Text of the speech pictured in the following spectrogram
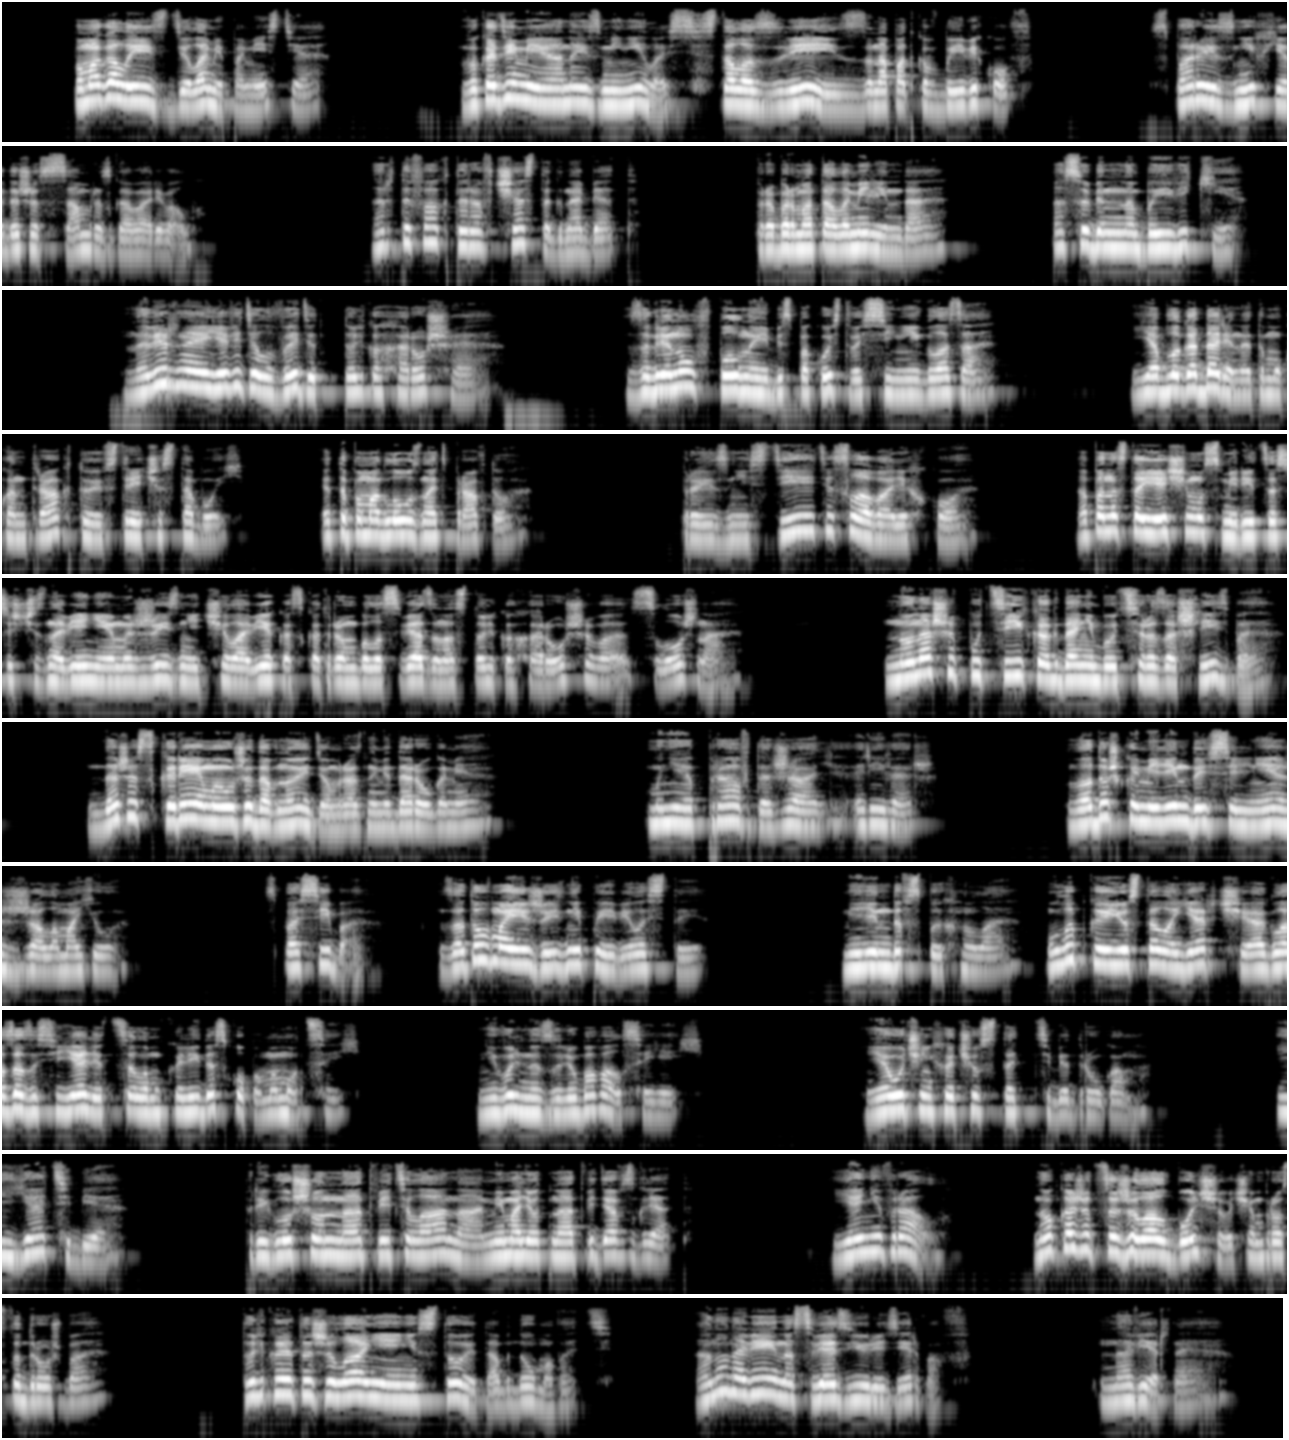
помогала ей с делами поместья в академии она изменилась, стала злее из-за нападков боевиков. С парой из них я даже сам разговаривал. «Артефакторов часто гнобят», — пробормотала Мелинда. «Особенно боевики». «Наверное, я видел в Эдит только хорошее». Заглянул в полное беспокойство синие глаза. «Я благодарен этому контракту и встрече с тобой. Это помогло узнать правду». Произнести эти слова легко. а по-настоящему смириться с исчезновением из жизни человека, с которым было связано столько хорошего, сложно. Но наши пути когда-нибудь разошлись бы. Даже скорее мы уже давно идем разными дорогами. Мне правда жаль, Ривер. Ладошка Мелинды сильнее сжала мою. Спасибо. Зато в моей жизни появилась ты. Мелинда вспыхнула. Улыбка ее стала ярче, а глаза засияли целым калейдоскопом эмоций. Невольно залюбовался ей. «Я очень хочу стать тебе другом». «И я тебе», — приглушенно ответила она, мимолетно отведя взгляд. Я не врал, но, кажется, желал большего, чем просто дружба. Только это желание не стоит обдумывать. Оно навеяно связью резервов. Наверное,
